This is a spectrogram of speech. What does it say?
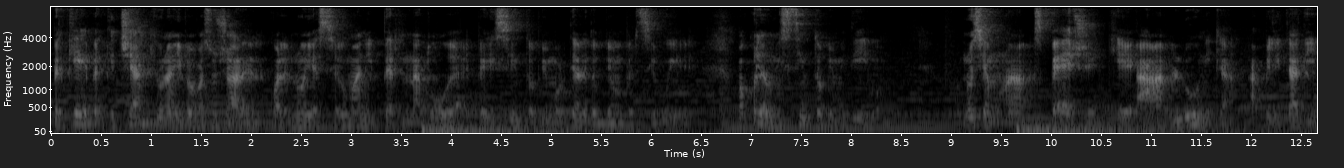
Perché? Perché c'è anche una riprova sociale nella quale noi esseri umani per natura e per istinto primordiale dobbiamo perseguire, ma quello è un istinto primitivo noi siamo una specie che ha l'unica abilità di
